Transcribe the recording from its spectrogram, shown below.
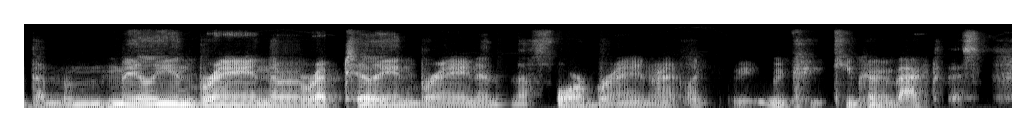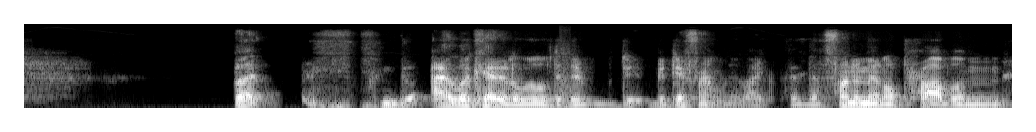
the mammalian brain, the reptilian brain, and the forebrain, right? Like we, we keep coming back to this. But I look at it a little bit differently. Like the, the fundamental problem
